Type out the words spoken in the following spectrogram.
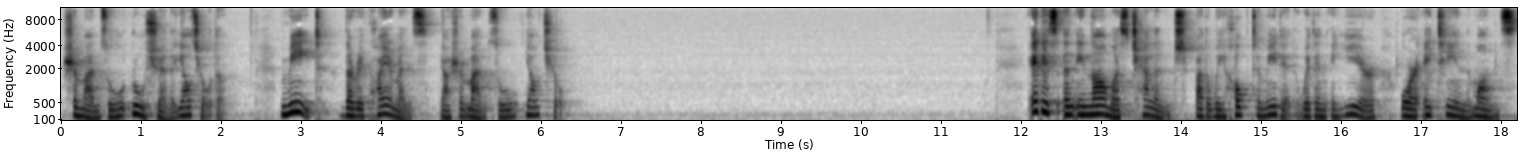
是满足入选的要求的。Meet the requirements 表示满足要求。It is an enormous challenge, but we hope to meet it within a year or eighteen months.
